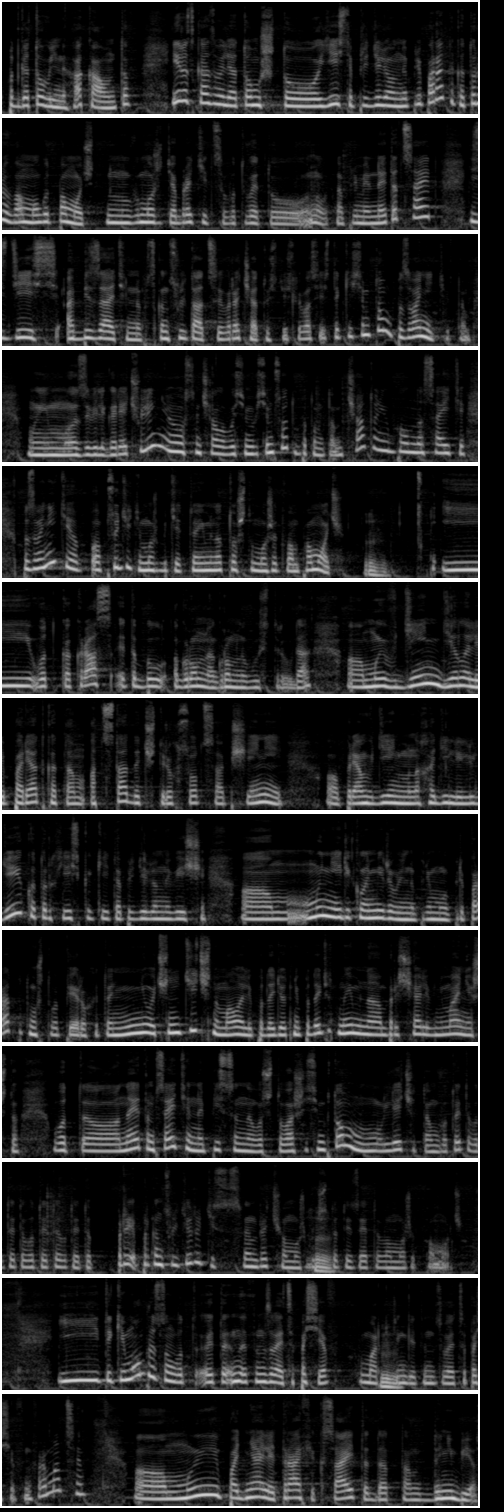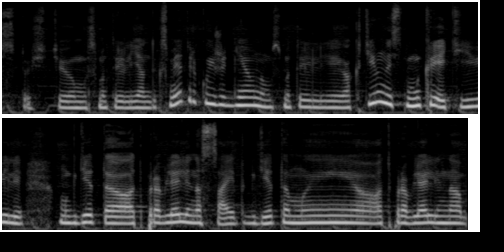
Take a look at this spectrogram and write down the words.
подготовленных аккаунтов и рассказывали о том, что есть определенные препараты, которые вам могут помочь. Вы можете обратиться вот в эту, ну, вот, например, на этот сайт. Здесь обязательно с консультацией врача, то есть если у вас есть такие симптомы, позвоните. Там. Мы им завели горячую линию, сначала 8800, а потом там чат у них был на сайте. Позвоните, обсудите, может быть, это именно то, что может вам помочь. Угу. И вот как раз это был огромный-огромный выстрел, да. А, мы в день делали порядка там от 100 до 400 сообщений Прям в день мы находили людей, у которых есть какие-то определенные вещи. А, мы не рекламировали напрямую препарат, потому что, во-первых, это не очень этично, мало ли подойдет, не подойдет. Мы именно обращали внимание, что вот на этом сайте написано, вот, что ваши симптомы лечат там вот это, вот это, вот это, вот это. Проконсультируйтесь со своим врачом, может быть, mm. что-то из этого может помочь. И таким образом, вот это, это называется посев, в маркетинге mm-hmm. это называется посев информации, а, мы подняли трафик сайта до, там, до небес. То есть э, мы смотрели Яндекс Метрику ежедневно, мы смотрели активность, мы креативили, мы где-то отправляли на сайт, где-то мы отправляли на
